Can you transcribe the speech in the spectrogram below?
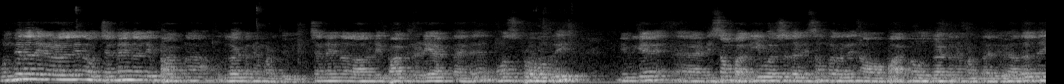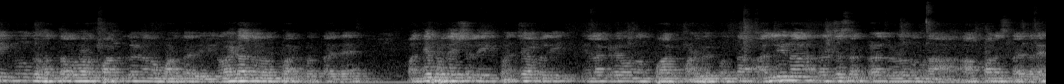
ಮುಂದಿನ ದಿನಗಳಲ್ಲಿ ನಾವು ಚೆನ್ನೈನಲ್ಲಿ ಪಾರ್ಕ್ನ ಉದ್ಘಾಟನೆ ಮಾಡ್ತೀವಿ. ಚೆನ್ನೈನಲ್ಲಿ ಆಲ್ರೆಡಿ ಪಾರ್ಕ್ ರೆಡಿ ಆಗ್ತಾ ಇದೆ. ಮೋಸ್ಟ್ ಪ್ರಾಬಬ್ಲಿ ನಿಮಗೆ ಡಿಸೆಂಬರ್, ಈ ವರ್ಷದ ಡಿಸೆಂಬರ್ ಅಲ್ಲಿ ನಾವು ಪಾರ್ಕ್ನ ಉದ್ಘಾಟನೆ ಮಾಡ್ತಾ ಇದೀವಿ. ಅದಲ್ಲದೆ ಇನ್ನೊಂದು ಹತ್ತು ಹಲವಾರು ಪಾರ್ಕ್ಗಳನ್ನ ನಾವು ಮಾಡ್ತಾ ಇದೀವಿ. ನೋಯ್ಡಾದಲ್ಲಿ ಒಂದು ಪಾರ್ಕ್ ಬರ್ತಾ ಇದೆ. ಮಧ್ಯಪ್ರದೇಶಲ್ಲಿ, ಪಂಜಾಬಲ್ಲಿ ಎಲ್ಲ ಕಡೆ ಒಂದೊಂದು ಪಾರ್ಕ್ ಮಾಡಬೇಕು ಅಂತ ಅಲ್ಲಿನ ರಾಜ್ಯ ಸರ್ಕಾರಗಳು ನಮ್ಮನ್ನ ಆಹ್ವಾನಿಸ್ತಾ ಇದ್ದಾರೆ.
